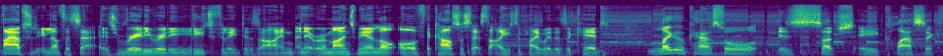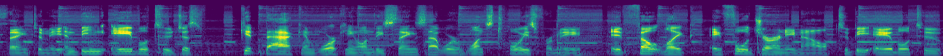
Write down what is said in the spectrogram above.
I absolutely love the set. It's really, really beautifully designed, and it reminds me a lot of the castle sets that I used to play with as a kid. Lego Castle is such a classic thing to me, and being able to just get back and working on these things that were once toys for me, it felt like a full journey now to be able to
